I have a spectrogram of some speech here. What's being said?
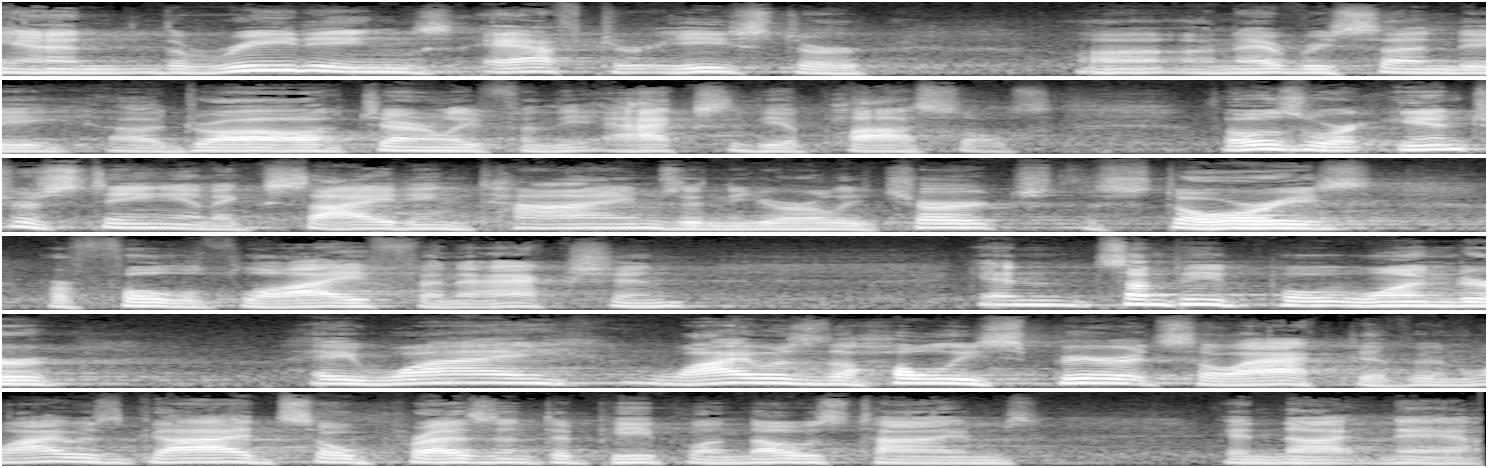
And the readings after Easter on every Sunday uh, draw generally from the Acts of the Apostles. Those were interesting and exciting times in the early church. The stories are full of life and action. And some people wonder hey, why, why was the Holy Spirit so active? And why was God so present to people in those times and not now?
